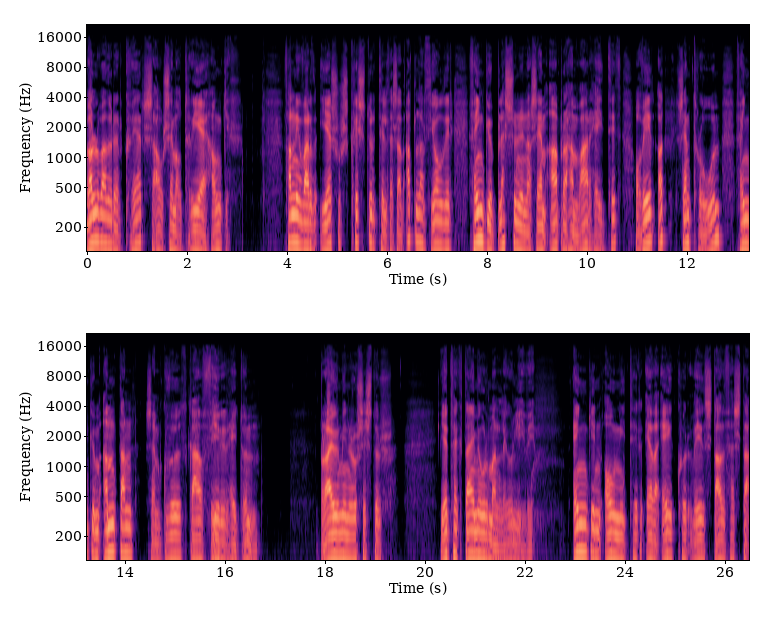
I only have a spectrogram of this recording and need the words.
bölvaður er hver sá sem á tríi hangir. Þannig varð Jésús Kristur til þess að allar þjóðir fengju blessunina sem Abraham var heitið og við öll sem trúum fengjum andan sem Guð gaf fyrir heitum. Bræður mínir og systur, Ég tek dæmi úr mannlegu lífi. Engin ónýtir eða eikur við staðfesta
